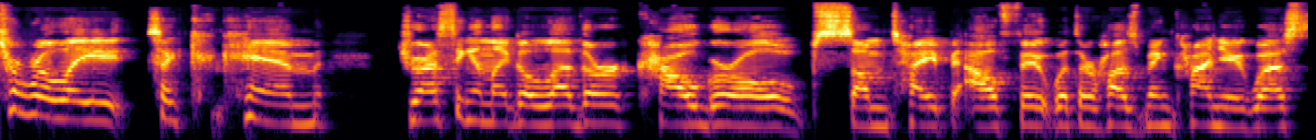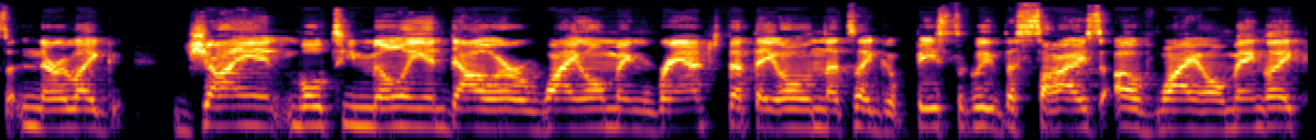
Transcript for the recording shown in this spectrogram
to relate to Kim dressing in like a leather cowgirl some type outfit with her husband Kanye West and their like giant multi-million dollar Wyoming ranch that they own that's like basically the size of Wyoming. Like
